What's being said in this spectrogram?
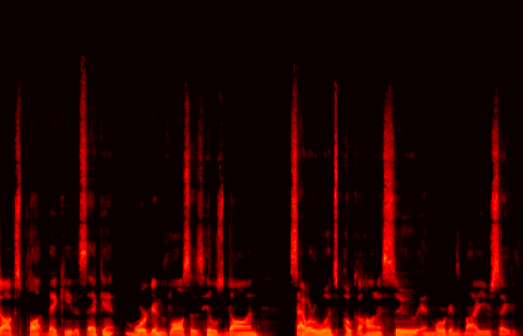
Doc's Plot Becky the second, Morgan's Losses Hills Dawn, Sourwood's Pocahontas Sue, and Morgan's Bayou Sadie.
